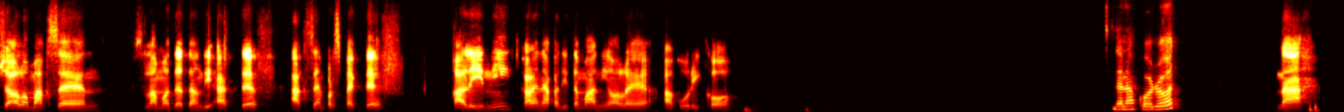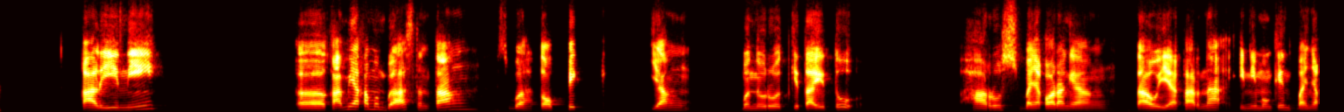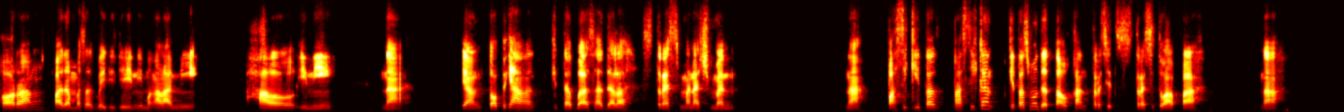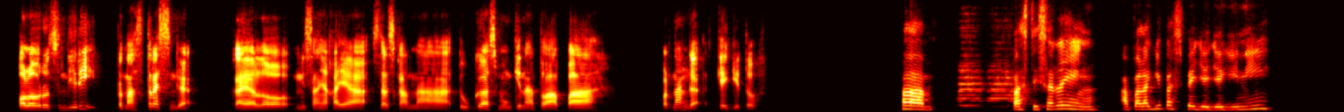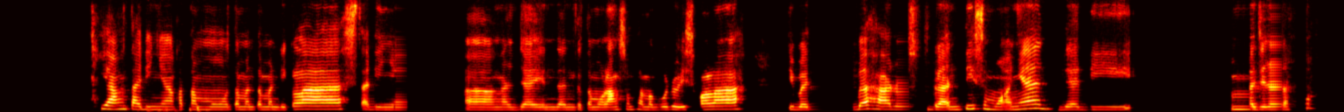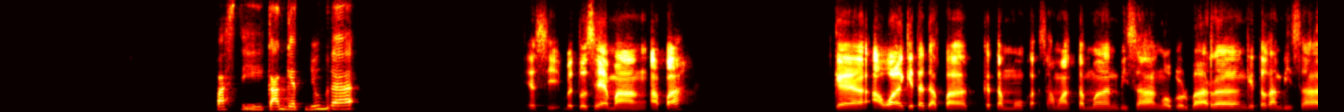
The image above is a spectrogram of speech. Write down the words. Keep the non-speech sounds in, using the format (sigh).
Shalom Aksen, selamat datang di Aktif, Aksen Perspektif. Kali ini kalian akan ditemani oleh aku Riko. Dan aku Ruth. Nah, kali ini eh, kami akan membahas tentang sebuah topik yang menurut kita itu harus banyak orang yang tahu ya, karena ini mungkin banyak orang pada masa BJJ ini mengalami hal ini. Nah, yang topik yang kita bahas adalah stress management. Nah, pasti kita pasti kan kita semua udah tahu kan stres itu, stres itu apa. Nah, kalau Ruth sendiri pernah stres nggak? Kayak lo misalnya kayak stres karena tugas mungkin atau apa? Pernah nggak kayak gitu? Um, pasti sering. Apalagi pas PJJ gini, yang tadinya ketemu teman-teman di kelas, tadinya uh, ngerjain dan ketemu langsung sama guru di sekolah, tiba-tiba harus ganti semuanya jadi belajar pasti kaget juga. Ya sih, betul sih emang apa? Kayak awalnya kita dapat ketemu sama teman, bisa ngobrol bareng gitu kan, bisa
